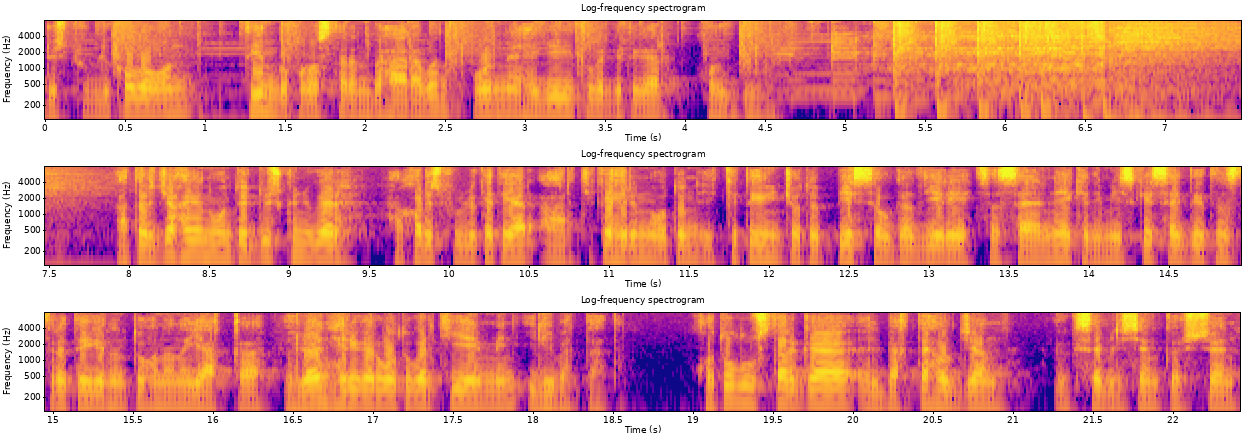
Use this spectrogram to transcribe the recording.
республикологун тыын вопростарын бахарабын онна хеге итылыргытыгар хоруйдуубун Атыржа хайын 14 күнігер Хақа Республикатыгар Артика херин отын 2 тыгынчоты 5 сылға дері социальный-экономический сайдытын стратегияның тухынаны яққа өлен херигер отугар тиеммен или баттатым. Хоту ұлыстарға әлбәқті хылжан, үксә білсен көрсен,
